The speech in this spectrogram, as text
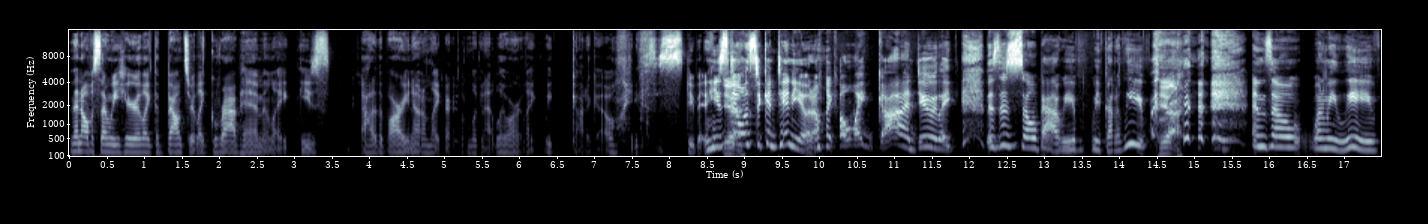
and then all of a sudden we hear like the bouncer like grab him and like he's out of the bar, you know, and I'm like I'm looking at Leor like we gotta go. Like this is stupid. And he Yeah. still wants to continue. And I'm like, oh my God, dude, like this is so bad. We've we've gotta leave. Yeah. And so when we leave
